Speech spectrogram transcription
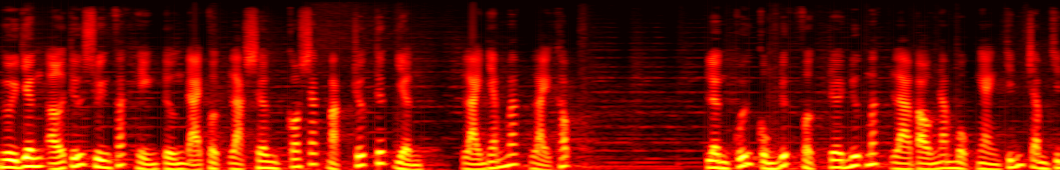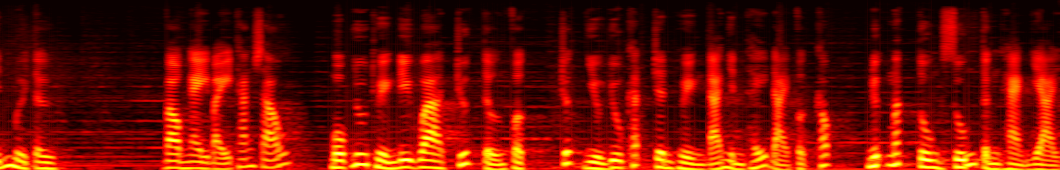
người dân ở Tứ Xuyên phát hiện tượng Đại Phật Lạc Sơn có sắc mặt rất tức giận, lại nhắm mắt lại khóc. Lần cuối cùng Đức Phật rơi nước mắt là vào năm 1994. Vào ngày 7 tháng 6, một du thuyền đi qua trước tượng Phật, rất nhiều du khách trên thuyền đã nhìn thấy Đại Phật khóc, nước mắt tuôn xuống từng hàng dài.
